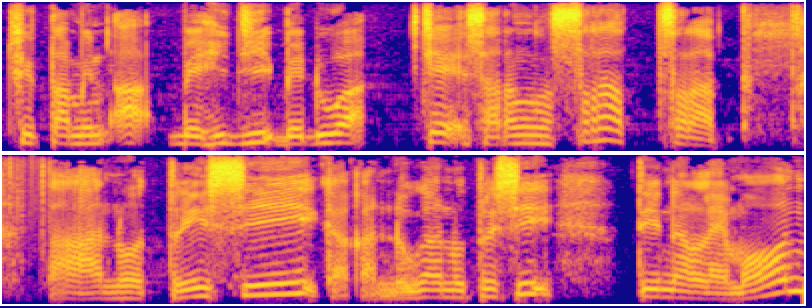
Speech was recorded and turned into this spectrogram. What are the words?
vitamin A B hiji B2 C sarang serat serat. Tah nutrisi kandungan nutrisi tina lemon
